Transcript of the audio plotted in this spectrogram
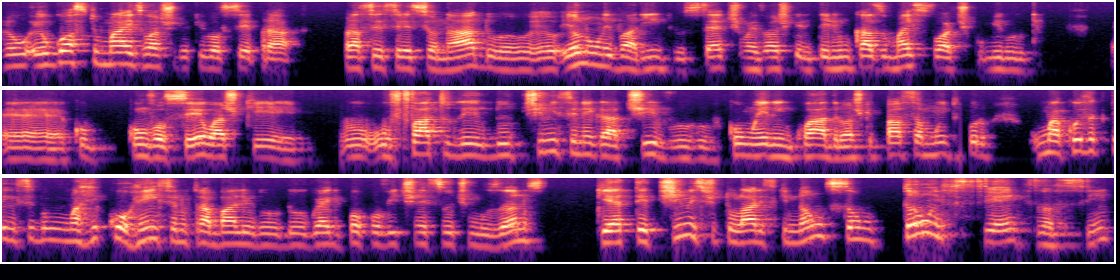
eu, eu gosto mais, eu acho, do que você para para ser selecionado. Eu, eu não levaria entre os sete, mas eu acho que ele teria um caso mais forte comigo é, com, com você. Eu acho que o, o fato de, do time ser negativo com ele em quadro, eu acho que passa muito por uma coisa que tem sido uma recorrência no trabalho do, do Greg Popovich nesses últimos anos, que é ter times titulares que não são tão eficientes assim.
